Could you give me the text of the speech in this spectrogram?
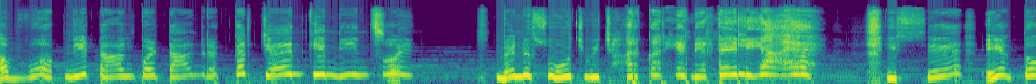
अब वो अपनी टांग पर टांग रखकर चैन की नींद सोए। मैंने सोच विचार कर ये निर्णय लिया है। इससे एक तो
